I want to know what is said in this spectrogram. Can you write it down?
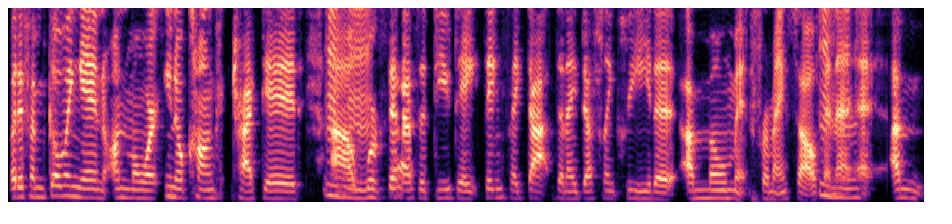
But if I'm going in on more, you know, contracted uh, mm-hmm. uh, work that has a due date, things like that, then I definitely create a, a moment for myself. Mm-hmm. And I, am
